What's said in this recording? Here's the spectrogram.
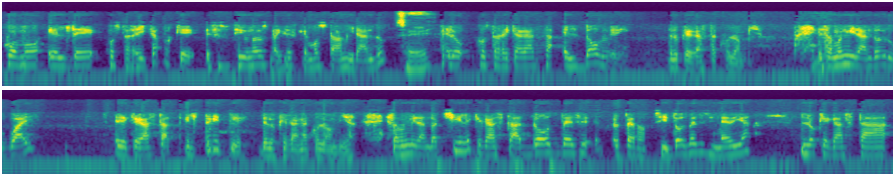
como el de Costa Rica, porque ese es uno de los países que hemos estado mirando, sí. pero Costa Rica gasta el doble de lo que gasta Colombia. Estamos mirando a Uruguay, eh, que gasta el triple de lo que gana Colombia. Estamos mirando a Chile, que gasta dos veces, eh, perdón, sí, dos veces y media lo que gasta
